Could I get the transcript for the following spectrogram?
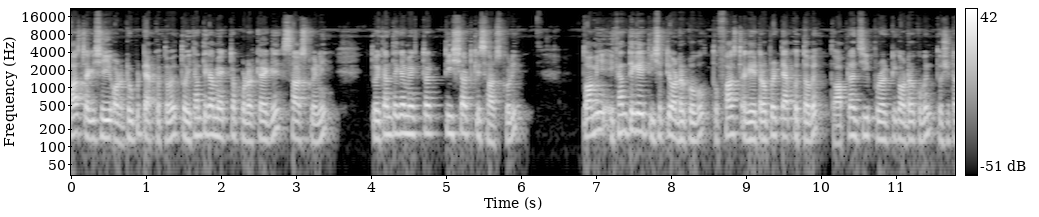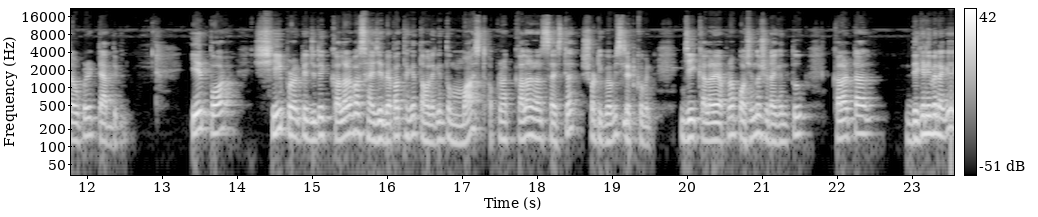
ফার্স্ট আগে সেই অর্ডারটার উপর ট্যাপ করতে হবে। তো এখান থেকে আমি একটা প্রোডাক্টকে আগে সার্চ করে নিই। তো এখান থেকে আমি একটা টি শার্টকে সার্চ করি। তো আমি এখান থেকে এই টি শার্টটি অর্ডার করব। তো ফার্স্ট আগে এটার উপরে ট্যাপ করতে হবে। তো আপনার যে প্রোডাক্টটিকে অর্ডার করবেন, তো সেটার উপরে ট্যাপ দেবেন। এরপর সেই প্রোডাক্টের যদি কালার বা সাইজের ব্যাপার থাকে, তাহলে কিন্তু মাস্ট আপনার কালার আর সাইজটা সঠিকভাবে সিলেক্ট করবেন। যেই কালারে আপনার পছন্দ, সেটা কিন্তু কালারটা দেখে নেবেন আগে।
